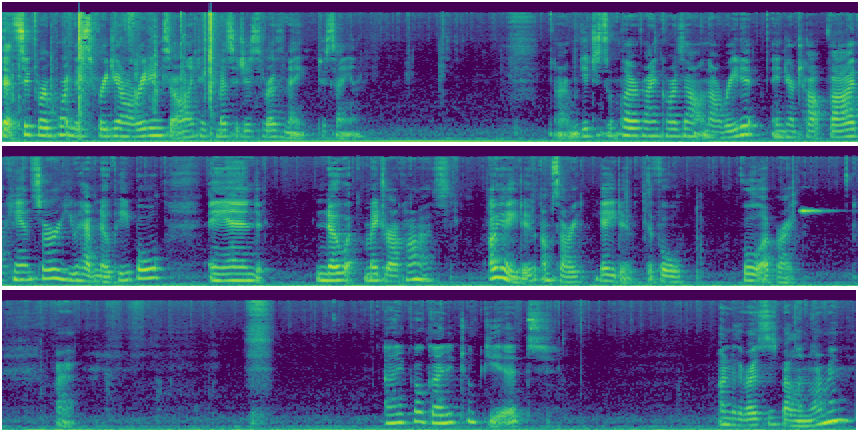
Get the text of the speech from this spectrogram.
That's super important. This is free general reading, so only take the messages that resonate. Just saying. All right, we get you some clarifying cards out, and I'll read it. In your top five, Cancer, you have no people and no major arcanas. Oh, yeah, you do. I'm sorry. Yeah, you do. The Fool, Fool upright. All right. I forgot to get under the Roses by Lenormand.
